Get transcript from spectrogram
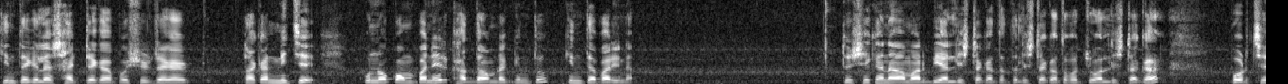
কিনতে গেলে ষাট টাকা, পঁয়ষট্টি টাকা, টাকার নিচে কোনো কোম্পানির খাদ্য আমরা কিন্তু কিনতে পারি না। তো সেখানে আমার বিয়াল্লিশ টাকা, তেতাল্লিশ টাকা অথবা চুয়াল্লিশ টাকা পড়ছে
